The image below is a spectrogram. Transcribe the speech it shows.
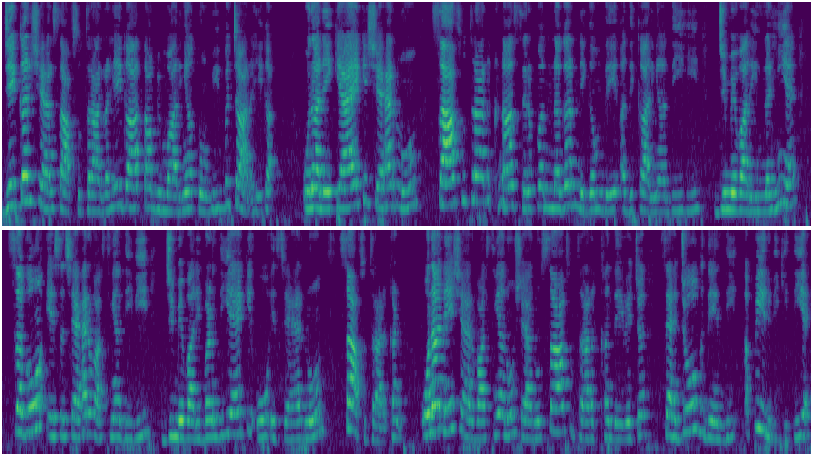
ਜੇਕਰ ਸ਼ਹਿਰ ਸਾਫ਼ ਸੁਥਰਾ ਰਹੇਗਾ, ਤਾਂ ਬਿਮਾਰੀਆਂ ਤੋਂ ਵੀ ਬਚਾ ਰਹੇਗਾ। ਉਹਨਾਂ ਨੇ ਕਿਹਾ ਹੈ ਕਿ ਸ਼ਹਿਰ ਨੂੰ ਸਾਫ਼ ਸੁਥਰਾ ਰੱਖਣਾ ਸਿਰਫ ਨਗਰ ਨਿਗਮ ਦੇ ਅਧਿਕਾਰੀਆਂ ਦੀ ਹੀ ਜ਼ਿੰਮੇਵਾਰੀ ਨਹੀਂ ਹੈ। ਸਗੋਂ ਇਸ ਸ਼ਹਿਰ ਵਾਸੀਆਂ ਦੀ ਵੀ ਜ਼ਿੰਮੇਵਾਰੀ ਬਣਦੀ ਹੈ ਕਿ ਉਹ ਇਸ ਸ਼ਹਿਰ ਨੂੰ ਸਾਫ਼ ਸੁਥਰਾ ਰੱਖਣ। ਉਹਨਾਂ ਨੇ ਸ਼ਹਿਰ ਵਾਸੀਆਂ ਨੂੰ ਸ਼ਹਿਰ ਨੂੰ ਸਾਫ਼ ਸੁਥਰਾ ਰੱਖਣ ਦੇ ਵਿੱਚ ਸਹਿਯੋਗ ਦੇਣ ਦੀ ਅਪੀਲ ਵੀ ਕੀਤੀ ਹੈ।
